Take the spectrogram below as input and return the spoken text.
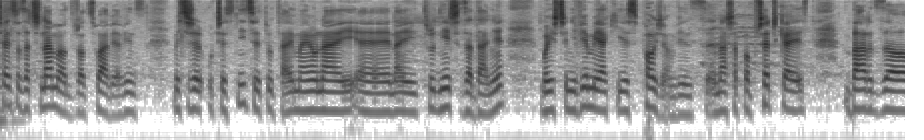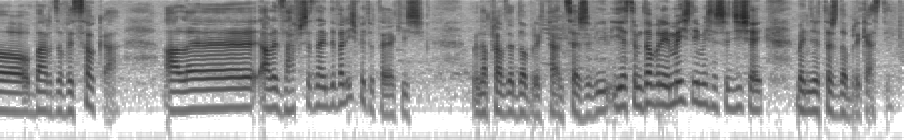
Często zaczynamy od Wrocławia, więc myślę, że uczestnicy tutaj mają naj, e, najtrudniejsze zadanie, bo jeszcze nie wiemy jaki jest poziom, więc nasza poprzeczka jest bardzo, bardzo wysoka, ale, ale zawsze znajdowaliśmy tutaj jakichś naprawdę dobrych tancerzy. I jestem dobrej myśli, myślę, że dzisiaj będzie też dobry casting.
